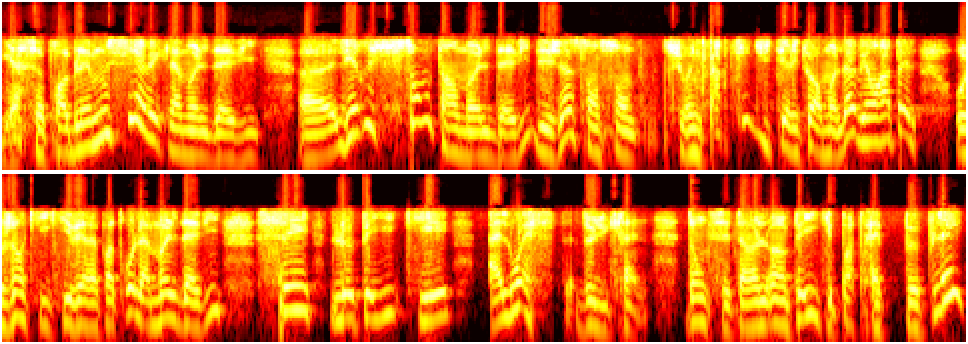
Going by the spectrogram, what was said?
Il y a ce problème aussi avec la Moldavie. Euh, les Russes sont en Moldavie, déjà, sont, sont sur une partie du territoire moldave. Et on rappelle aux gens qui ne verraient pas trop, la Moldavie, c'est le pays qui est à l'ouest de l'Ukraine. Donc c'est un, pays qui est pas très peuplé.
